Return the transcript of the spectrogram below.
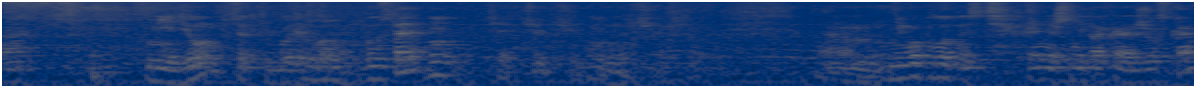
на медиум, все-таки более плотный. Вы устали? Ну, чуть-чуть, немножечко. Эм, У него плотность, конечно, не такая жесткая,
